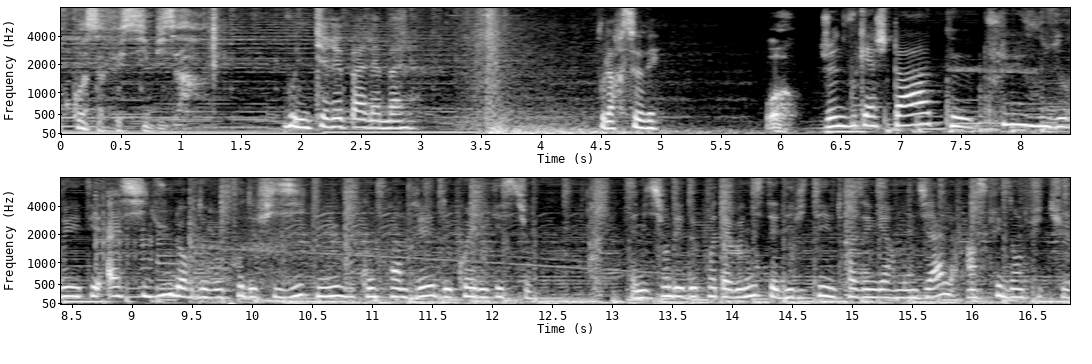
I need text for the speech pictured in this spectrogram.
Pourquoi ça fait si bizarre? Vous ne tirez pas la balle. Vous la recevez. Wow. Je ne vous cache pas que plus vous aurez été assidu lors de vos cours de physique, mieux vous comprendrez de quoi il est question. La mission des deux protagonistes est d'éviter une troisième guerre mondiale inscrite dans le futur.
